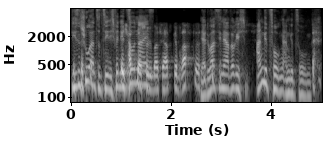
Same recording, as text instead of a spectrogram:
diesen Schuh anzuziehen. Ich finde ihn Ich so das schon nice. übers Herz gebracht. Ja, du hast ihn ja wirklich angezogen, angezogen.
